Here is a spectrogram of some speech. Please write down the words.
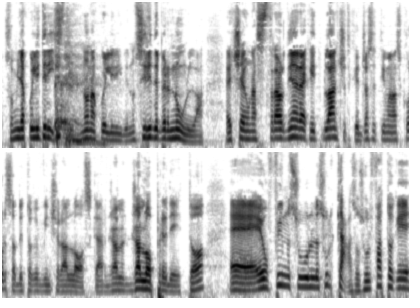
somiglia a quelli tristi, non a quelli ridi. Non si ride per nulla. E c'è una straordinaria Kate Blanchett che già settimana scorsa ho detto che vincerà l'Oscar. Già, già l'ho predetto. Eh, è un film sul, sul caso, sul fatto che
